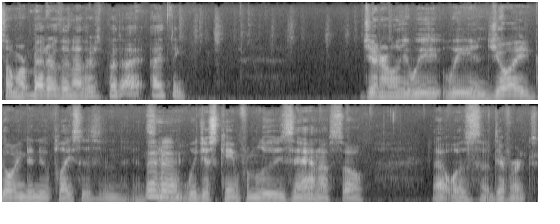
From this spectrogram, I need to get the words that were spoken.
some are better than others, but I, I think generally we, we enjoyed going to new places and, and Mm-hmm. them. We just came from Louisiana, so that was uh, different.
